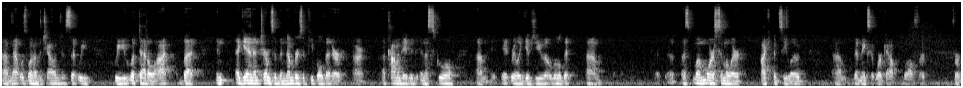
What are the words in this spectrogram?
Um, that was one of the challenges that we, we looked at a lot. But in, again, in terms of the numbers of people that are, are accommodated in a school, um, it, it, really gives you a little bit um, a, a, more similar occupancy load um, that makes it work out well for for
